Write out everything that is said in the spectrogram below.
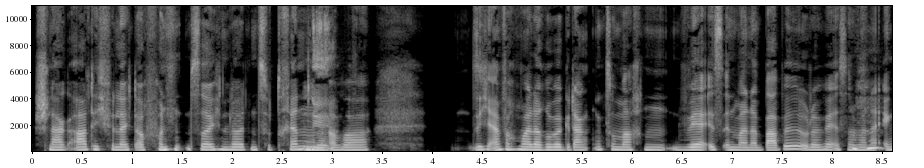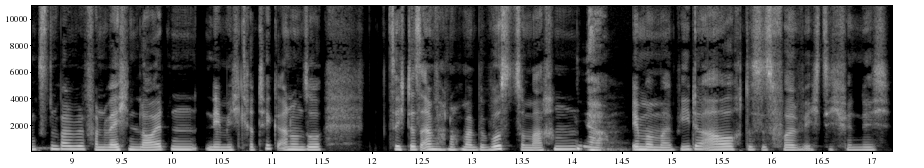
schlagartig vielleicht auch von solchen Leuten zu trennen, Nee. aber sich einfach mal darüber Gedanken zu machen, wer ist in meiner Bubble oder wer ist in meiner Mhm. engsten Bubble, von welchen Leuten nehme ich Kritik an und so, sich das einfach nochmal bewusst zu machen, Ja. immer mal wieder auch, das ist voll wichtig, finde ich.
